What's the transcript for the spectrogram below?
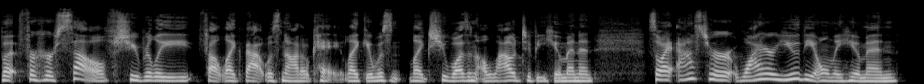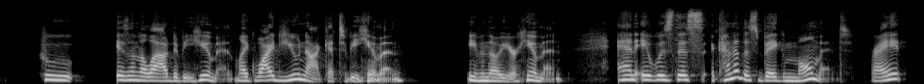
But for herself, she really felt like that was not okay. Like it wasn't like she wasn't allowed to be human. And so I asked her, why are you the only human who isn't allowed to be human? Like, why do you not get to be human, even though you're human? And it was this kind of this big moment, right?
